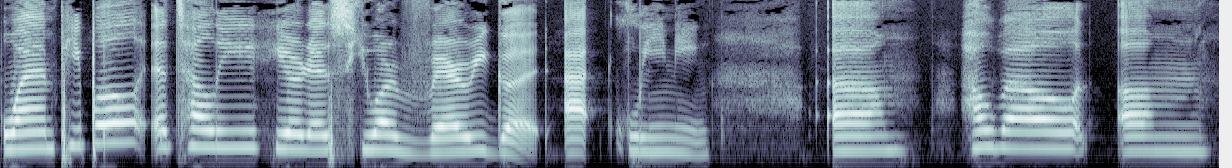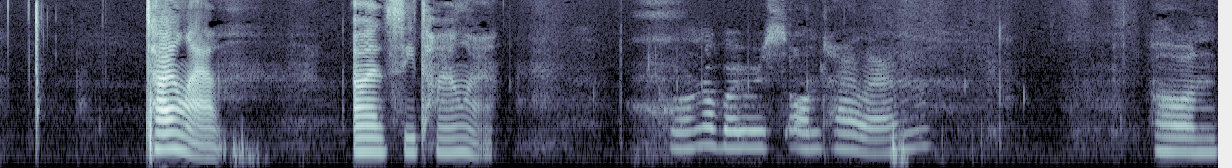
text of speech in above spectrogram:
When people Italy hear this, you are very good at cleaning. Um, how about um Thailand? To see Thailand. Coronavirus on Thailand. On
